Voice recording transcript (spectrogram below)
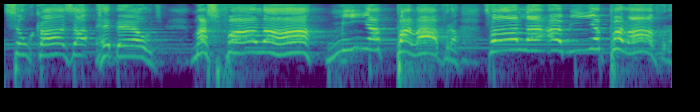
São casa rebelde mas fala a minha palavra, fala a minha palavra.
